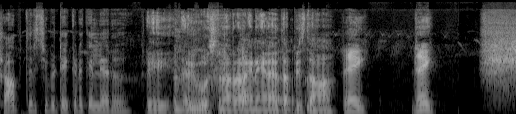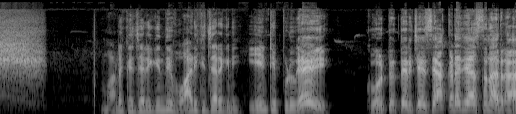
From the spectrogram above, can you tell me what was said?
షాప్ తెరిచిపెట్టి ఎక్కడికి వెళ్ళారు రే రవి వస్తున్నారా? ఆయన ఎలా తప్పిస్తావా? రేయ్ రేయ్. మనకి జరిగింది వాడికి జరిగింది ఏంటి ఇప్పుడు రేయ్ కొట్టు తెరిచేసి అక్కడే చేస్తున్నారా?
